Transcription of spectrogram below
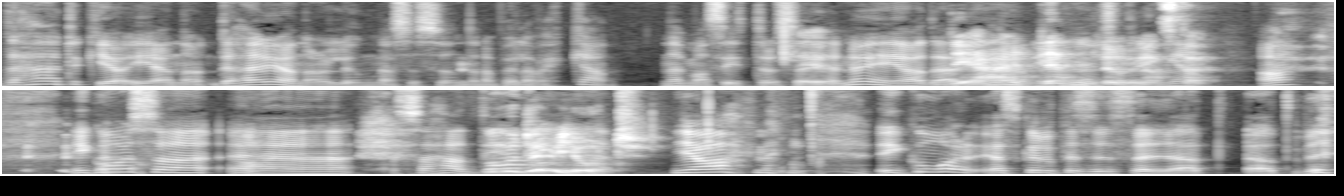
Det här tycker jag är en av, det här är en av de lugnaste stunderna på hela veckan. När man sitter och säger nu är jag där. Det är ingen den lugnaste. ringa. Ja. Igår så, eh, så hade Vad har du vi- gjort? Ja, men igår, jag skulle precis säga att, att vi,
